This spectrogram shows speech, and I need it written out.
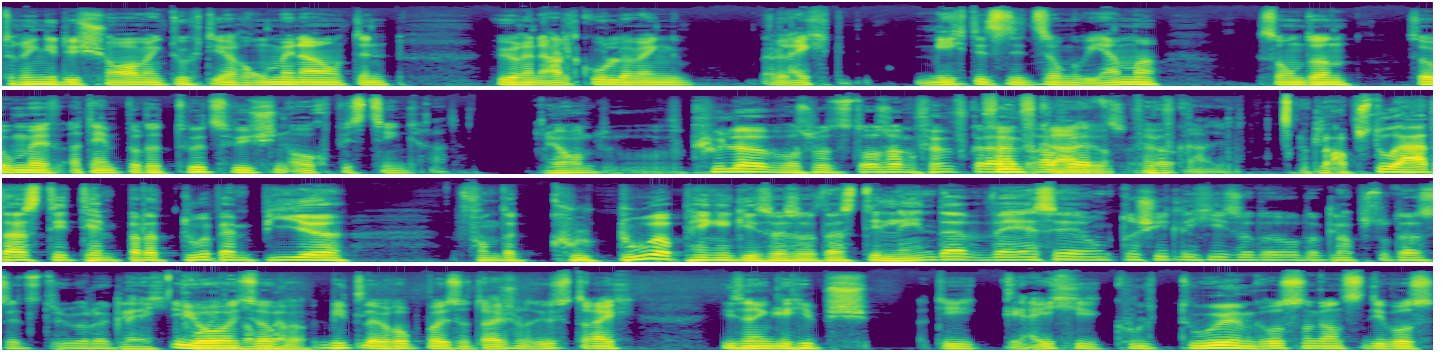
trinke ich das schon ein wenig durch die Aromen auch und den höheren Alkohol ein wenig leicht, ich möchte jetzt nicht sagen wärmer, sondern sagen wir eine Temperatur zwischen 8 bis 10 Grad. Ja, und kühler, was würdest du da sagen? 5 Grad? 5 Grad, ja, aufwärts? 5 Ja. Grad. ja. Glaubst du auch, dass die Temperatur beim Bier von der Kultur abhängig ist, also dass die Länderweise unterschiedlich ist oder, oder glaubst du, dass jetzt überall gleich Ja, ich sage? Mitteleuropa, also Deutschland, Österreich, ist eigentlich hübsch die gleiche Kultur im Großen und Ganzen, die was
